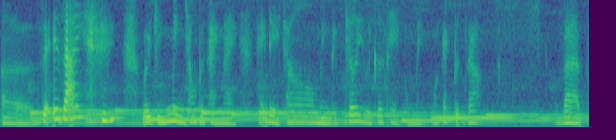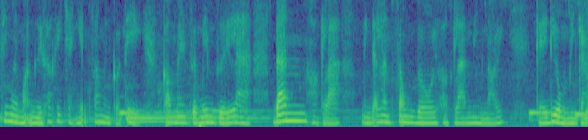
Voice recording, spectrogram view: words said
uh, dễ dãi với chính mình trong thực hành hãy để cho mình được chơi với cơ thể của mình một cách tự do. Và xin mời mọi người sau khi trải nghiệm xong mình có thể comment xuống bên dưới là đăng hoặc là mình đã làm xong rồi, hoặc là mình nói cái điều mà mình cảm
